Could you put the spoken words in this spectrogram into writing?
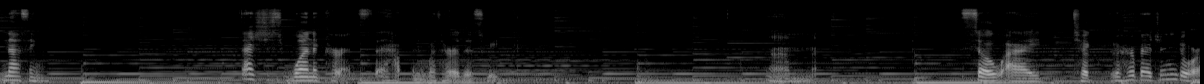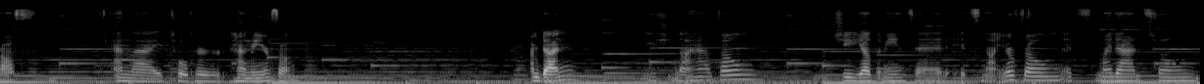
Nothing. That's just one occurrence that happened with her this week. Um, so I took her bedroom door off and I told her, hand me your phone. I'm done. You should not have phone. She yelled at me and said, It's not your phone, it's my dad's phone.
